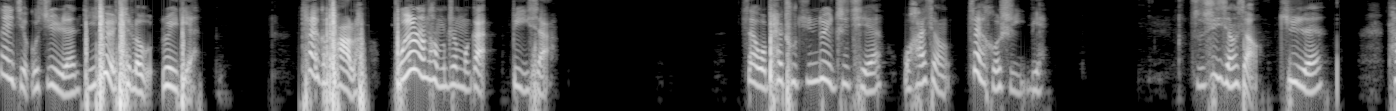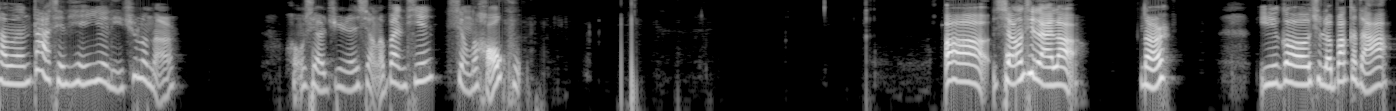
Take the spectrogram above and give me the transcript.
那九个巨人的确去了瑞典。太可怕了，不要让他们这么干，陛下。在我派出军队之前，我还想再核实一遍。仔细想想，巨人，他们大前天夜里去了哪儿？红希尔巨人想了半天，想的好苦。啊，想起来了，哪儿？一个去了巴格达。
